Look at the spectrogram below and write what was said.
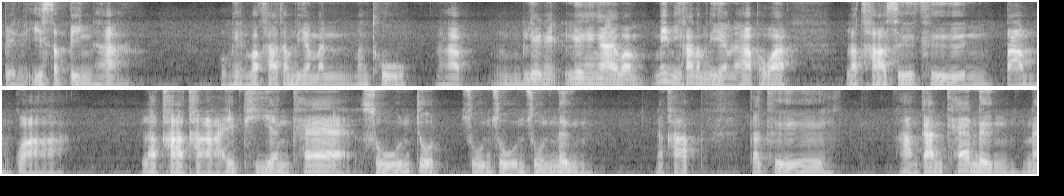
เป็น e s p r i n g นะฮะ ผมเห็นว่าค่าธรรมเนียมมันมันถูกนะครับ เรียกเรียกง่าย ๆ ว่าไม่มีค่าธรรมเนียมนะครับ เพราะว่า ราคาซื้อคืนต่ำกว่า ราคาขายเพียงแค่ 0.0001 นะครับ ก็คือห่างกันแค่หนึ่งใน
